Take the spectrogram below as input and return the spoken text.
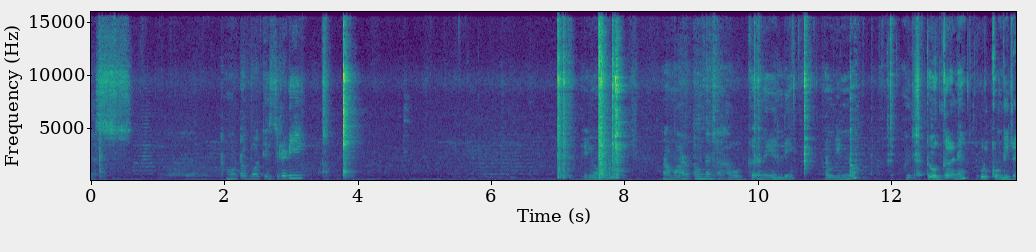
yes tomato bath is ready ಈಗ ನಾವು ಮಾಡಿಕೊಂಡಂತಹ ಒಗ್ಗರಣೆಯಲ್ಲಿ ನಮಗಿನ್ನೂ ಒಂದಿಷ್ಟು ಒಗ್ಗರಣೆ ಉಳ್ಕೊಂಡಿದೆ.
